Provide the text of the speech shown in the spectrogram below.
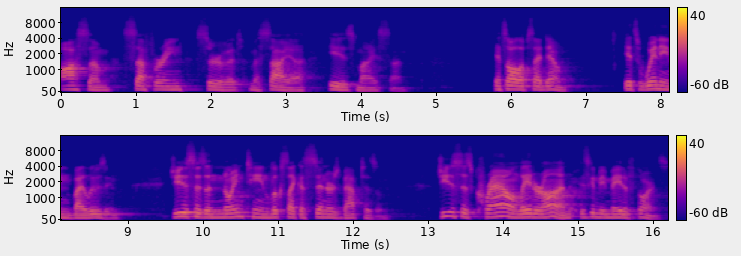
awesome suffering servant Messiah is my son. It's all upside down. It's winning by losing. Jesus' anointing looks like a sinner's baptism. Jesus' crown later on is going to be made of thorns.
